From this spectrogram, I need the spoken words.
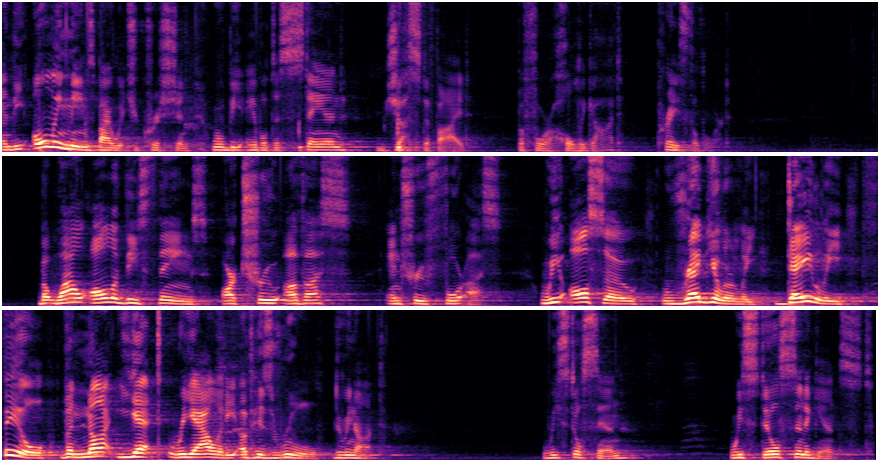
and the only means by which you, Christian, will be able to stand justified before a holy God. Praise the Lord. But while all of these things are true of us and true for us, we also regularly, daily feel the not yet reality of his rule, do we not? We still sin. We still sin against.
